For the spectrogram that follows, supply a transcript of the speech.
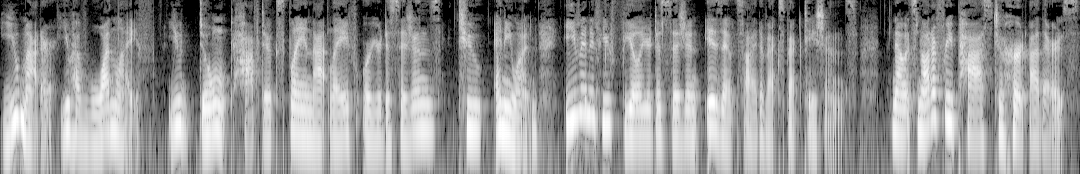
you matter. You have one life. You don't have to explain that life or your decisions to anyone, even if you feel your decision is outside of expectations. Now, it's not a free pass to hurt others,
